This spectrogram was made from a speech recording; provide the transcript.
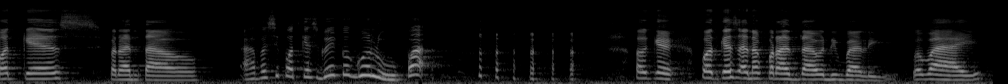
podcast perantau. Apa sih podcast gue? Kok gue lupa? Oke, podcast anak perantau di Bali. Bye bye.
